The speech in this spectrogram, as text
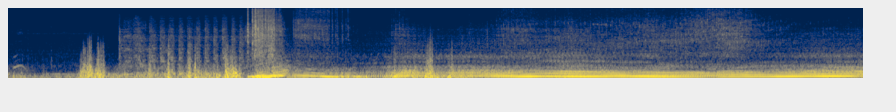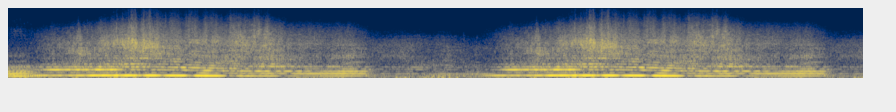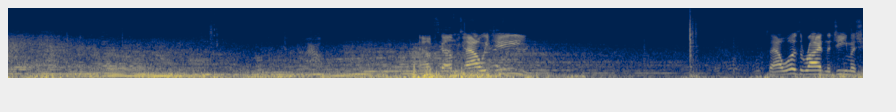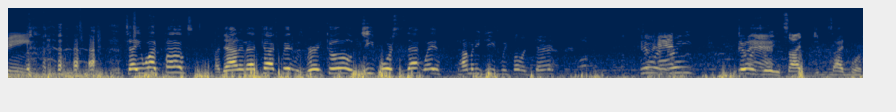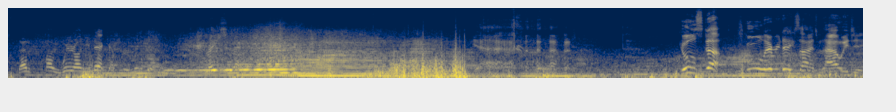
Out comes Howie G. So how was the ride in the G machine? Tell you what, folks, uh, down in that cockpit, it was very cool. G forces that way. How many G's we pulling, Derek? Two or three? Two or three side side force. That'll probably wear on your neck after a little bit. Raise stuff. Cool everyday science with Howie G.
